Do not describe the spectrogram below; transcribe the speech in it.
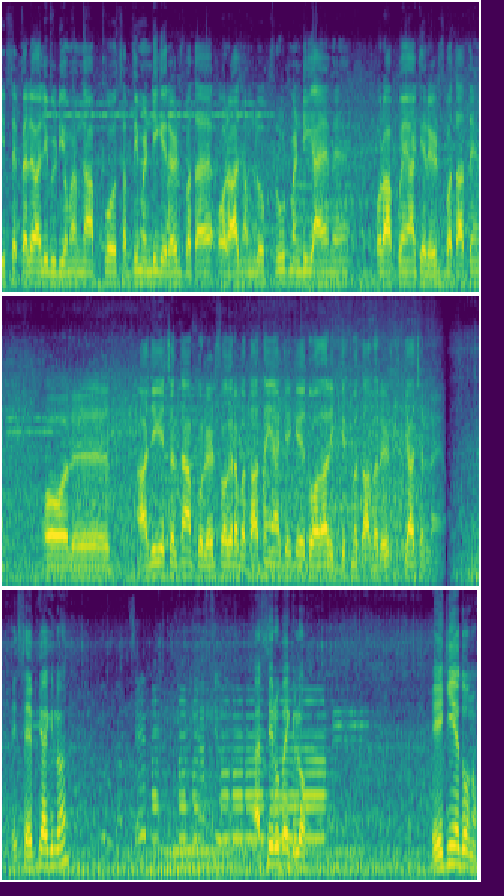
इससे पहले वाली वीडियो में हमने आपको सब्ज़ी मंडी के रेट्स बताए और आज हम लोग फ्रूट मंडी आए हैं और आपको यहाँ के रेट्स बताते हैं। और आज ये चलते हैं आपको रेट्स वगैरह बताते हैं यहाँ के कि 2021 में ताज़ा रेट्स क्या चल रहे हैं। इस सेब क्या किलो है? अस्सी रुपये किलो। एक ही है दोनों?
